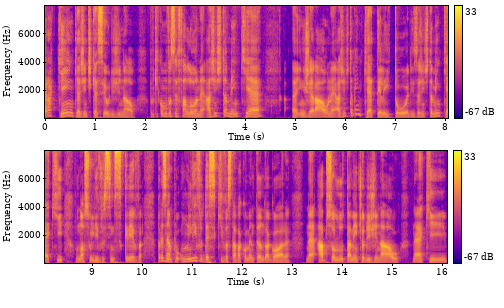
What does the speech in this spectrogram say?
para quem que a gente quer ser original? Porque como você falou, né, a gente também quer é, em geral, né, a gente também quer ter leitores, a gente também quer que o nosso livro se inscreva. Por exemplo, um livro desse que você estava comentando agora, né, absolutamente original, né, que,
